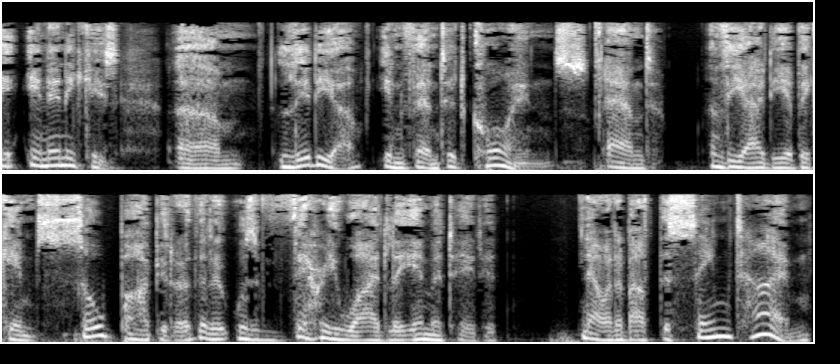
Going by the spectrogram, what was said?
I, in any case, um, Lydia invented coins, and the idea became so popular that it was very widely imitated. Now, at about the same time,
